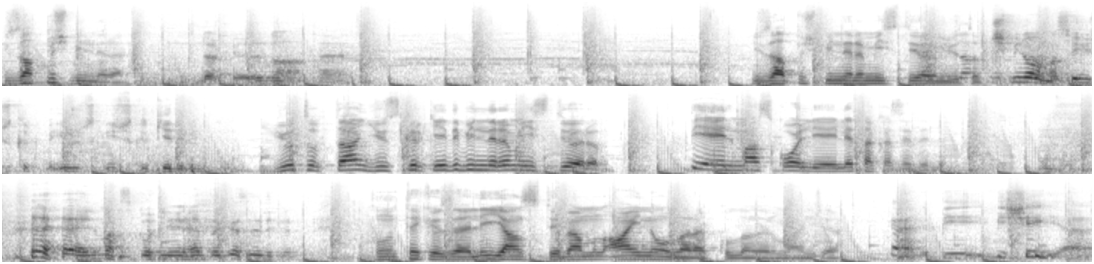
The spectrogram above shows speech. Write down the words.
160 bin lira. 4 kiloda 16 evet. 160 bin liramı istiyorum YouTube. 160 bin olmasa 140, 100, 147 bin. YouTube'dan 147 bin liramı istiyorum. Bir elmas kolyeyle takas edelim. Elmas kolyeyle takas edelim. Bunun tek özelliği yansıtıyor. Ben bunu aynı olarak kullanırım anca. Yani bir, bir şey ya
